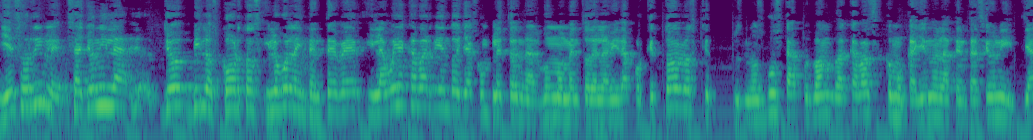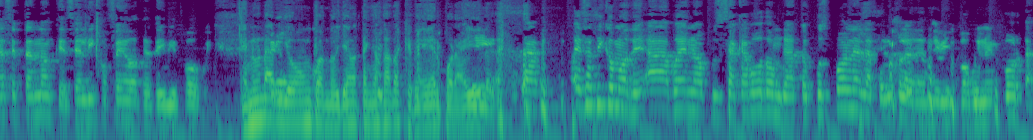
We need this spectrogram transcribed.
Y es horrible. O sea, yo ni la, yo vi los cortos y luego la intenté ver y la voy a acabar viendo ya completo en algún momento de la vida porque todos los que pues, nos gusta, pues vamos, acabas como cayendo en la tentación y ya aceptando aunque sea el hijo feo de David Bowie. En un avión, cuando ya no tengas nada que ver por ahí. Sí, o sea, es así como de, ah, bueno, pues se acabó Don Gato, pues ponle la película de David Bowie, no importa.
